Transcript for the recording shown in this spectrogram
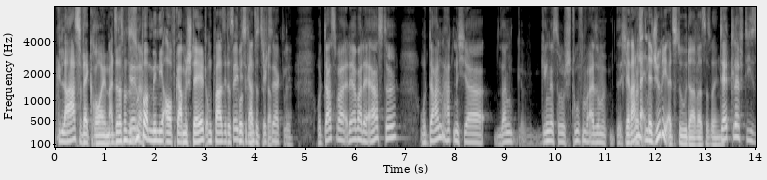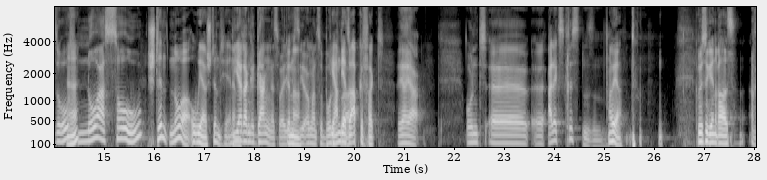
Glas wegräumen, also dass man so Genau. super Mini-Aufgaben stellt, um quasi das große Baby Ganze Steps, zu schaffen. Exactly. Und das war, der war der erste. Und dann hat mich ja dann ging das so Stufen, also ich Wer war denn da in der Jury, als du da warst? Das war Detlef die Hä? Noah So, Stimmt, Noah. Oh ja, stimmt. Ich erinnere die ja dann gegangen ist, weil Genau. sie irgendwann zu bunt Die haben die ja war. so abgefuckt. Ja, ja. Und äh, äh, Alex Christensen. Oh ja. Grüße gehen raus.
